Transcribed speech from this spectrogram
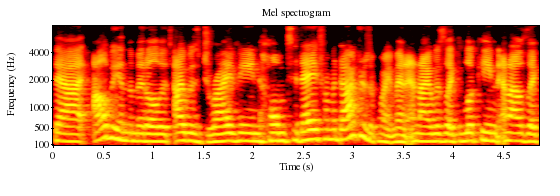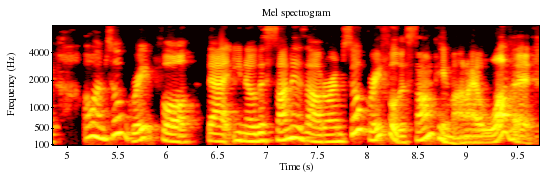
that i'll be in the middle of it. I was driving home today from a doctor's appointment and i was like looking and i was like oh i'm so grateful that you know the sun is out or i'm so grateful the song came on. I love it.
